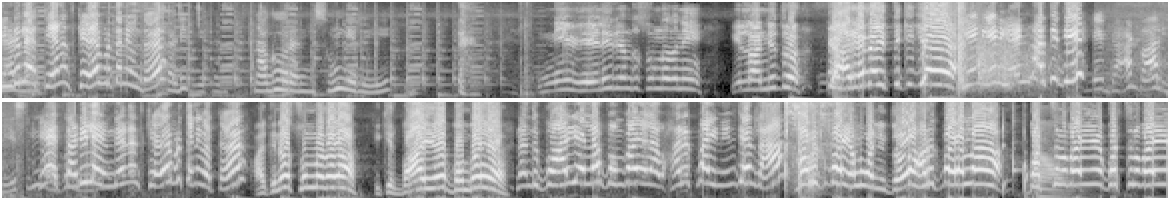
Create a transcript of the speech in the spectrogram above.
ನಿಂದ್ರಲ್ಲ ಐತಿ ಏನಂತ ಕೇಳ್ಬಿಡ್ತಾನೆ ಇವಂದ. ತಡೀರಿ ತಡಿ ನಾಗೂರ ನೀವ್ ಹೇಳಿರಿ ಅಂದ ಸುಮ್ಮನದನಿ ಇಲ್ಲ ಅಂದಿದ್ರು ಬ್ಯಾರೇನ ಇತ್ತಿಕ್ಕಿಗೆ? ಏನ್ ಏನ್ ಏನ್ ಮಾಡ್ತಿದ್ದಿ? ಏ ಬ್ಯಾಡ್ ಬಾರ್ಲಿ ಏ ತಡಿಲ ಹಿಂದೇನಂತ ಕೇಳ್ಬಿಡ್ತಾನೆ ಇವತ್ತ? ಆಕಿನ ಸುಮ್ಮನದಳ ಈಕಿರ್ ಬಾಯಿ ಬೊಂಬಾಯಿ. ನಂದು ಬಾಯಿ ಎಲ್ಲ ಬೊಂಬಾಯಿ ಎಲ್ಲ ಹರಕ್ ಬಾಯಿ ನಿಂತೇನ್ಲ ಹರಕ್ ಬಾಯಿ ಅಲ್ವಾ ನಿಂತು ಹರಕ್ ಬಾಯಿ ಅಲ್ಲ. ಬಚ್ಚಲ ಬಾಯಿ ಬಚ್ಚಲ ಬಾಯಿ.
